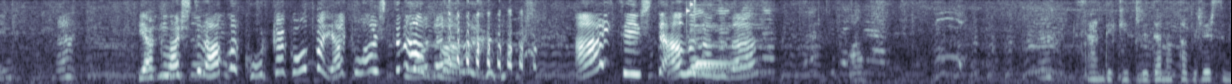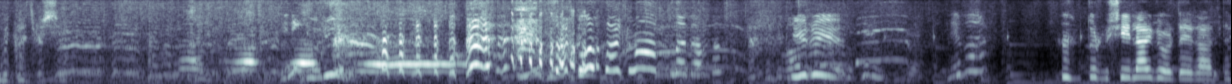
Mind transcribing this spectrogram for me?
Emir. Heh. Yaklaştır abla korkak olma yaklaştır abla. Ay seçti alın onu da. Sen de gizliden atabilirsin birkaç bir şey. Seni görüyor. sakla sakla atlara. Yürüyün. Ne var? Dur bir şeyler gördü herhalde.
